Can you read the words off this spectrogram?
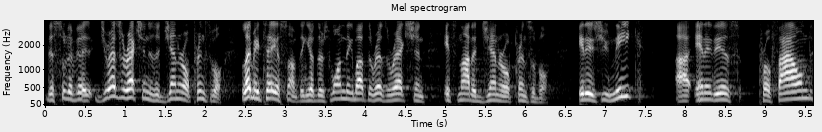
This sort of a, resurrection is a general principle. Let me tell you something. If there's one thing about the resurrection, it's not a general principle. It is unique uh, and it is profound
